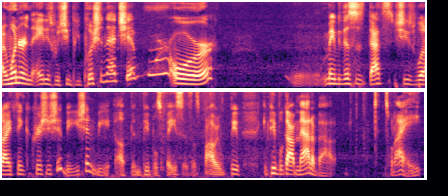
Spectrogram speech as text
I wonder in the '80s would she be pushing that shit more, or maybe this is that's she's what I think a Christian should be. You shouldn't be up in people's faces. That's probably people people got mad about. That's what I hate.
